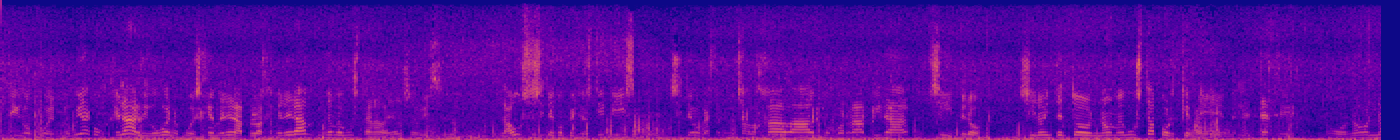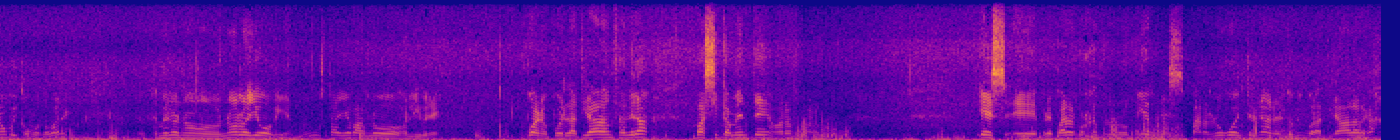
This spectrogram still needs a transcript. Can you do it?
Digo, pues me voy a congelar. Digo, bueno, pues gemelera, pero la gemelera no me gusta nada, ya lo sabéis. La uso si tengo periostitis, si tengo que hacer mucha bajada, un poco rápida, sí, pero si no intento, no me gusta porque me, me lentece. No, no, no voy cómodo, ¿vale? El gemelo no, no lo llevo bien, me gusta llevarlo libre. Bueno, pues la tirada lanzadera, básicamente, ahora es eh, preparar, por ejemplo, los viernes para luego entrenar el domingo la tirada larga.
